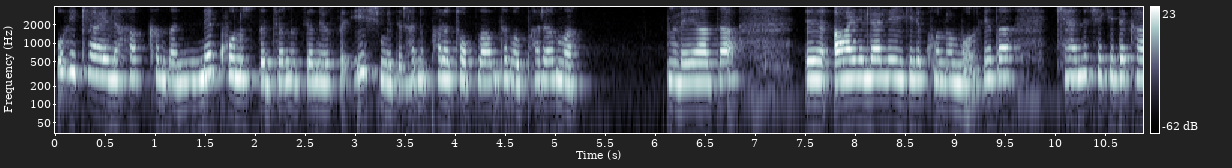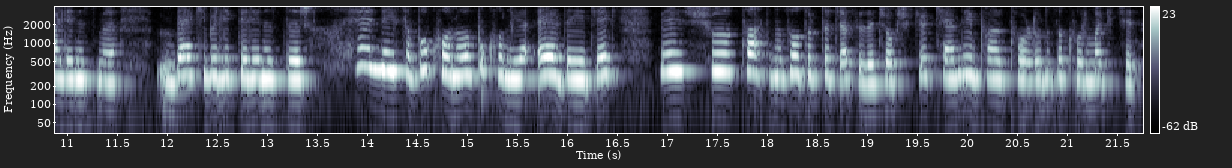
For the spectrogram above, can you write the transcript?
O hikayeyle hakkında ne konusunda canınız yanıyorsa iş midir? Hani para toplantı mı, para mı? Veya da e, ailelerle ilgili konu mu? Ya da kendi çekirdek aileniz mi? Belki birlikteliğinizdir. Her neyse bu konu bu konuya el değecek ve şu tahtınızı oturtacak size çok şükür kendi imparatorluğunuzu kurmak için.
